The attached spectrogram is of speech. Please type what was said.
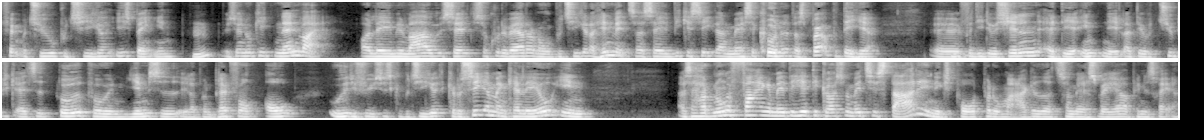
25 butikker i Spanien. Mm. Hvis jeg nu gik den anden vej og lagde min varer ud selv, så kunne det være, at der var nogle butikker, der henvendte sig og sagde, vi kan se, at der er en masse kunder, der spørger på det her. Øh, mm. Fordi det er jo sjældent, at det er enten eller. Det er jo typisk altid både på en hjemmeside eller på en platform og ude i de fysiske butikker. Kan du se, at man kan lave en... Altså har du nogle erfaringer med det her? Det kan også være med til at starte en eksport på nogle markeder, som er svære at penetrere.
